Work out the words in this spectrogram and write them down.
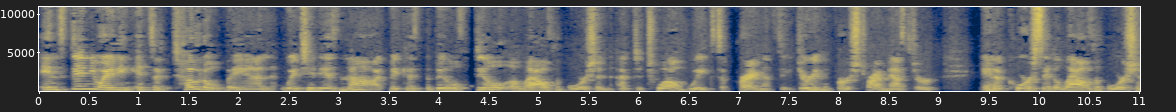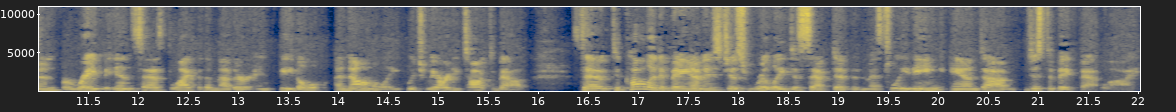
insinuating it's a total ban, which it is not, because the bill still allows abortion up to 12 weeks of pregnancy during the first trimester. And of course, it allows abortion for rape, incest, life of the mother, and fetal anomaly, which we already talked about. So to call it a ban is just really deceptive and misleading and um, just a big fat lie.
